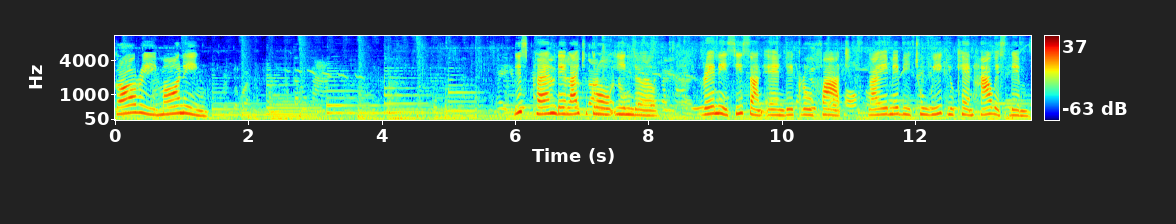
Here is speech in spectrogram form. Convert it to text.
Glory morning. This plant they like to grow in the rainy season and they grow fast like maybe two weeks you can harvest them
